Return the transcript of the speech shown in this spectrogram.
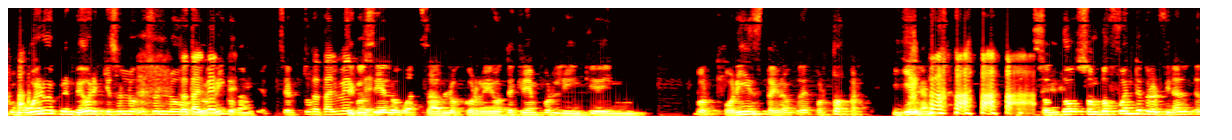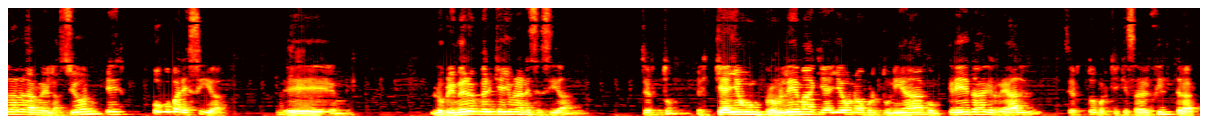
como buenos emprendedores, que eso es lo, eso es lo, rico también, ¿cierto? Totalmente. Se consiguen los WhatsApp, los correos, te escriben por LinkedIn, por, por Instagram, por todas partes, y llegan. son, dos, son dos fuentes, pero al final la, relación es poco parecida. Eh, lo primero es ver que hay una necesidad, ¿cierto? Es que haya un problema, que haya una oportunidad concreta y real, ¿cierto? Porque hay que saber filtrar.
